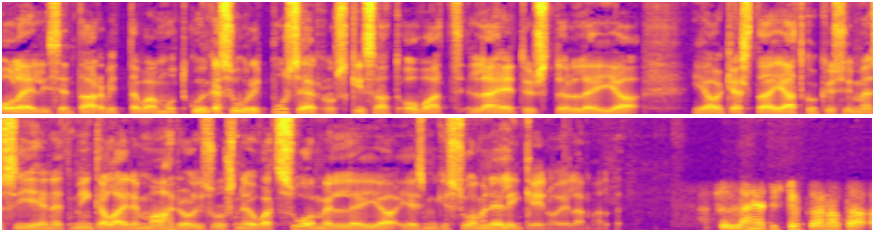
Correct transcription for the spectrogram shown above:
oleellisen tarvittavan. Mutta kuinka suuri puserruskisat ovat lähetystölle ja, ja oikeastaan jatkokysymys siihen, että minkälainen mahdollisuus ne ovat Suomelle ja, ja esimerkiksi Suomen elinkeinoelämälle? Lähetystön kannalta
